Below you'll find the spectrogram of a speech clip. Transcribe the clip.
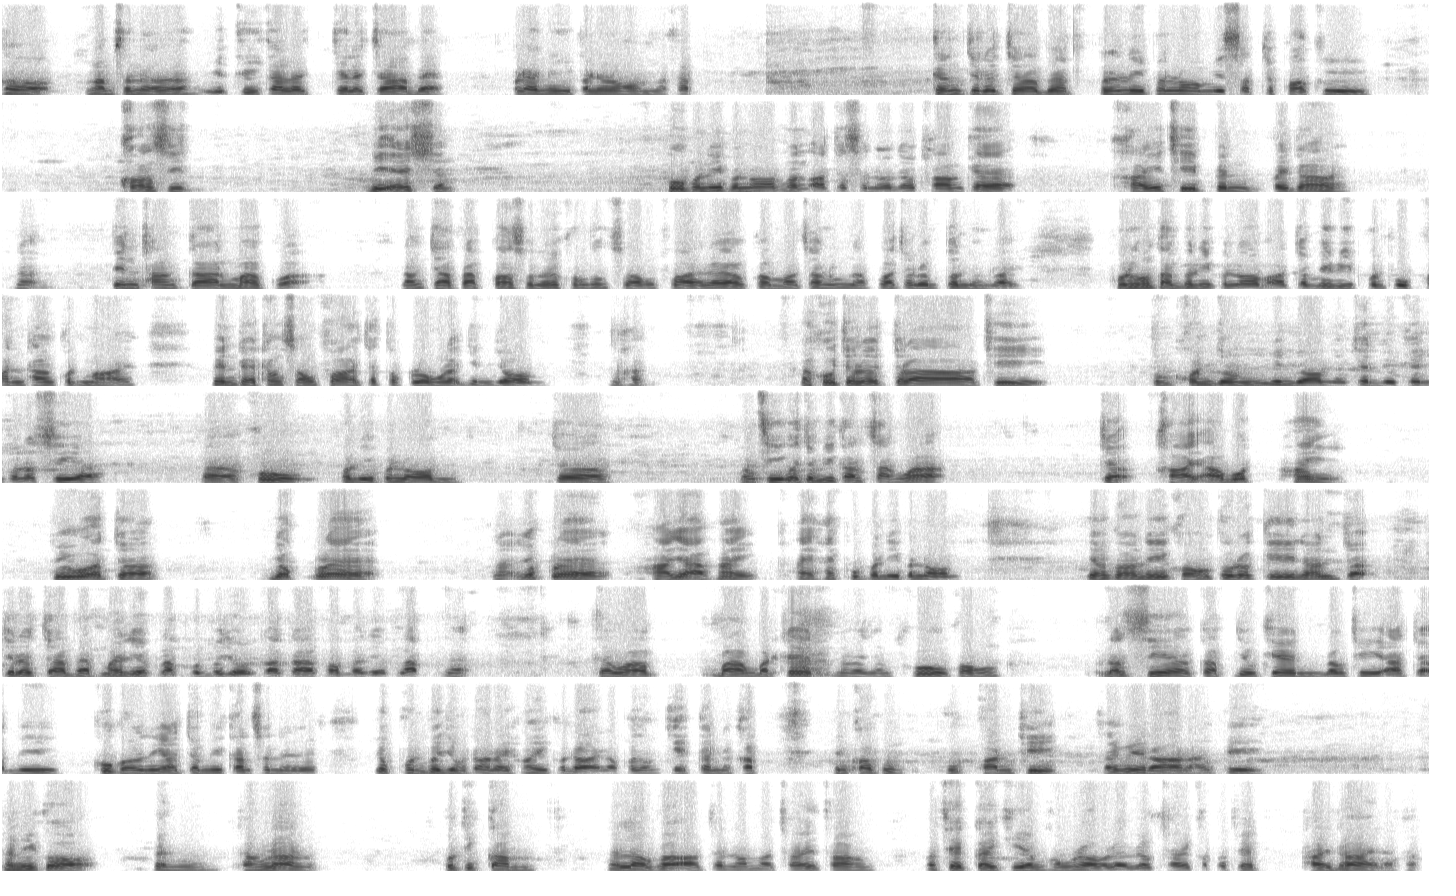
ก็นำเสนอวิธีการเจรจาแบบประนีประนอมนะครับ การเจรจาแบบประนีประนอมมีศัพท์เฉพาะคือ conciliation ผู้ประนีประนอมนั้นอาจจะเสนอแนวทางแก้ไขที่เป็นไปได้นะเป็นทางการมากกว่า หลังจากรับข้อเสนอของทั้งสองฝ่ายแล้วก็มาชั่งน้ำหนักว่าจะเริ่มต้นอย่างไร ผลของการประนีประนอมอาจจะไม่มีผลผูกพันทางกฎหมาย เว้นแต่ทั้งสองฝ่ายจะตกลงและยินยอมนะครับและคู่เจรจาที่ทุกคนยนยินยอมอย่างเช่นยูเครนกับรัสเซียคู่ปรีประนอมจะบางทีก็จะมีการสั่งว่าจะขายอาวุธให้หรือว่าจะยกแร่นะยกแร่หายากให้ ให้ให้ผู้ประนีประนอม อย่างกรณีของตุรกีนั้นจะเจรจาแบบไม่เรียกรับผลประโยชน์กาตาก็ไม่เรียกรับนะแต่ว่าบางประเทศนะครับอย่างคู่ของรัสเซียกับยูเครนบางทีอาจจะมีคู่กรณีอาจจะมีการเสนอยกผลประโยชน์อะไรให้ก็ได้ เราก็ต้องเกตกันนะครับ เป็นข้อผูกพันที่ใช้เวลาหลายปี อันนี้ก็เป็นทางด้าน พฤติกรรม และเราก็อาจจะนำมาใช้ทางประเทศใกล้เคียงของเราและเลือกใช้กับประเทศไทยได้นะครับ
